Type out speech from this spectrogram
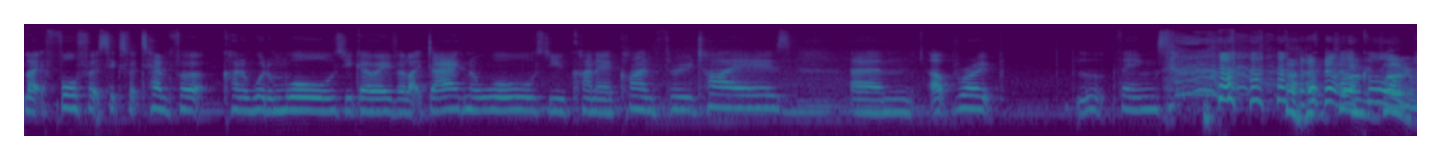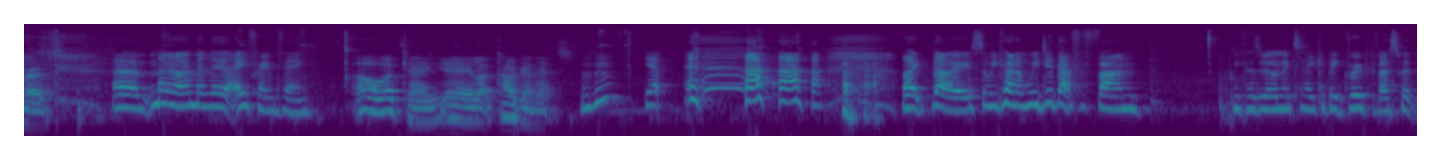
like four foot, six foot, ten foot kind of wooden walls. You go over like diagonal walls. You kind of climb through tires, um, up rope things. climbing, called. climbing ropes. um, no, I meant the A-frame thing. Oh, okay, yeah, like cargo nets. Mhm. Yep. like those. So we kind of we did that for fun because we wanted to take a big group of us with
